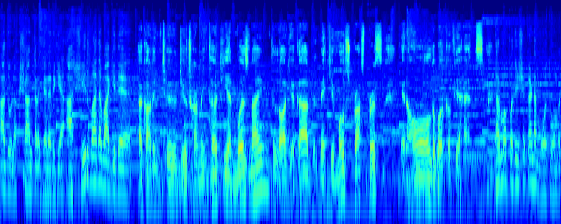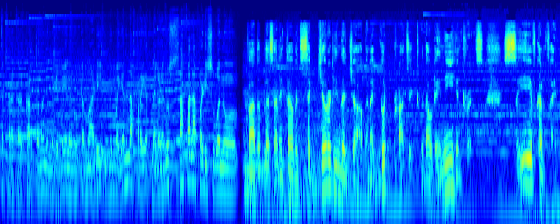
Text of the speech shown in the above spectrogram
ಅದು ಲಕ್ಷಾಂತರ ಜನರಿಗೆ ಆಶೀರ್ವಾದವಾಗಿದೆ According to Deuteronomy 30 and verse 9, the Lord your God will make you most prosperous in all the work of your hands. ಧರ್ಮೋಪದೇಶ ಕಂಡ ಪ್ರಕಾರ ಕರ್ತನು ನಿಮಗೆ ಮೇಲನ್ನುಂಟು ಮಾಡಿ ನಿಮ್ಮ ಎಲ್ಲ ಪ್ರಯತ್ನಗಳನ್ನು ಸಫಲಪಡಿಸುವನು Father, bless Anita with security in the job and a good project without any hindrance. Safe confinement.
